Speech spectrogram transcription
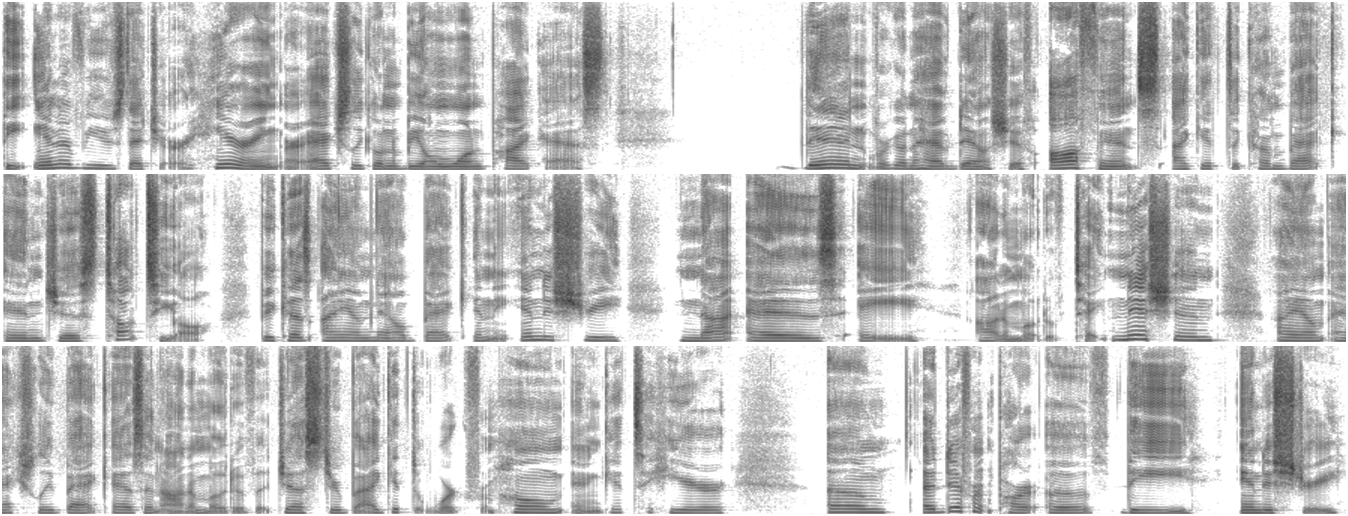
the interviews that you're hearing are actually going to be on one podcast. Then we're going to have downshift offense. I get to come back and just talk to y'all because I am now back in the industry not as a automotive technician. I am actually back as an automotive adjuster, but I get to work from home and get to hear um, a different part of the industry.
